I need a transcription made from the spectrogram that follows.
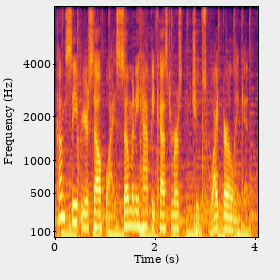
Come see for yourself why so many happy customers choose White Bear Lincoln.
